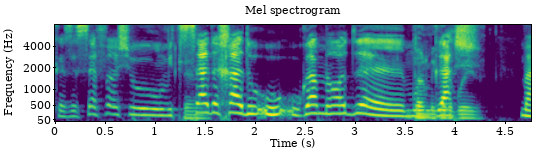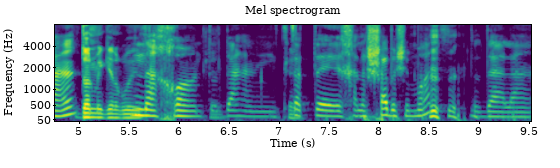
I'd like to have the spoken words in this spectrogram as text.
כזה ספר שהוא מצד כן. אחד, הוא, הוא, הוא גם מאוד מונגש. מה? דון מיגן רואיז. נכון, כן. תודה, אני כן. קצת uh, חלשה בשמות, תודה על ה...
